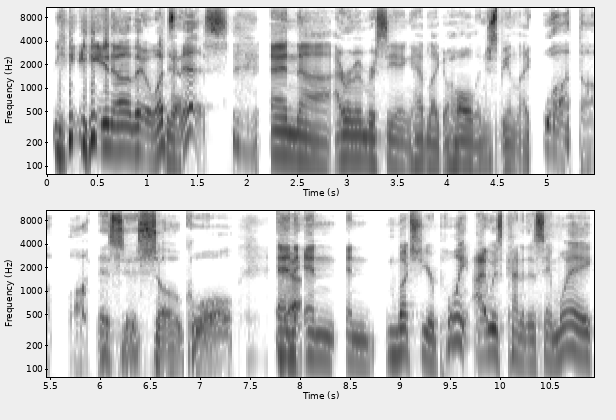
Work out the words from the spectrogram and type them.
you know that what's Yeah. this and uh i remember seeing head like a hole and just being like what the fuck this is so cool and Yeah. and and much to your point i was kind of the same way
